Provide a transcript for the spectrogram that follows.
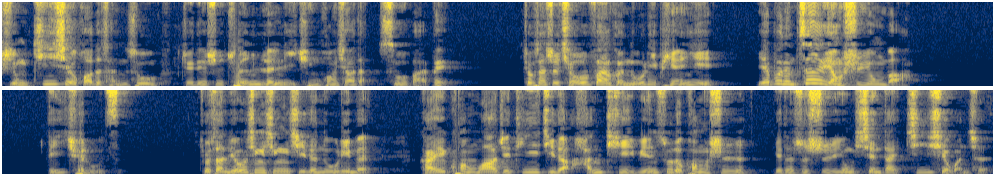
使用机械化的产出，绝对是纯人力情况下的数百倍。就算是囚犯和奴隶便宜，也不能这样使用吧？的确如此。就算流星星系的奴隶们开矿挖掘低级的含铁元素的矿石，也都是使用现代机械完成。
